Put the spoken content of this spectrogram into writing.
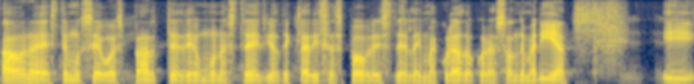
ahora este museo es parte de un monasterio de clarisas pobres de la Inmaculado Corazón de María. Y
